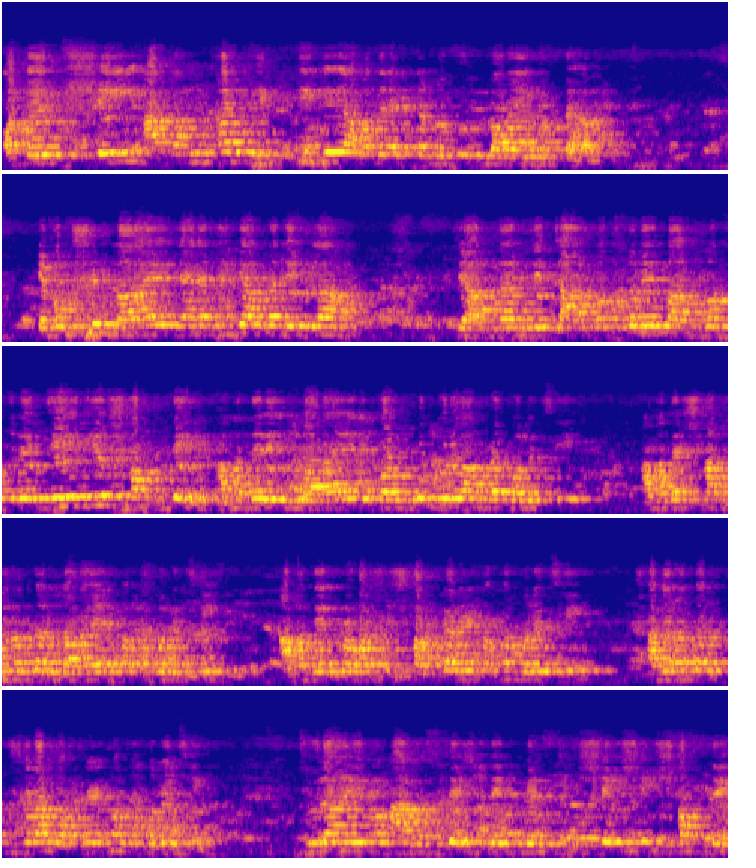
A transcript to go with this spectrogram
অতএব সেই আকাঙ্ক্ষার ভিত্তিতে আমাদের একটা নতুন লড়াই করতে হবে। এবং সেই লড়াইয়ের জায়গা থেকে আমরা দেখলাম যে আপনার যে চার বছরে পাঁচ বছরে যে যে শব্দে আমাদের এই লড়াইয়ের গল্পগুলো আমরা বলেছি, আমাদের স্বাধীনতার লড়াইয়ের কথা বলেছি আমাদের প্রবাসী সরকারের কথা বলেছি, স্বাধীনতার ঘোষণাপত্রের কথা বলেছি। জুলাই এবং আগস্টে এসে দেখবেন সেই সেই শব্দে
